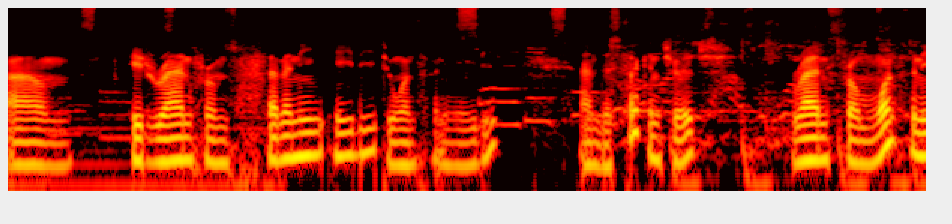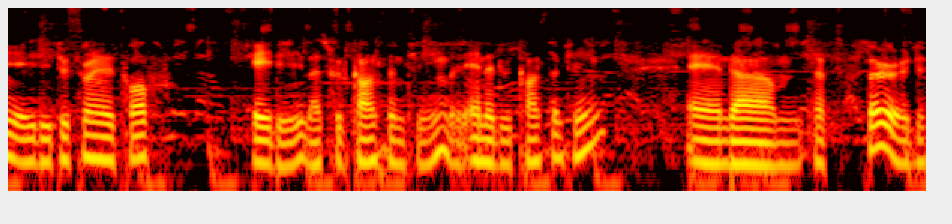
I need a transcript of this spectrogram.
um, it ran from 70 AD to 170 AD. And the second church ran from 170 AD to 312 AD. That's with Constantine. That ended with Constantine. And um, the third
